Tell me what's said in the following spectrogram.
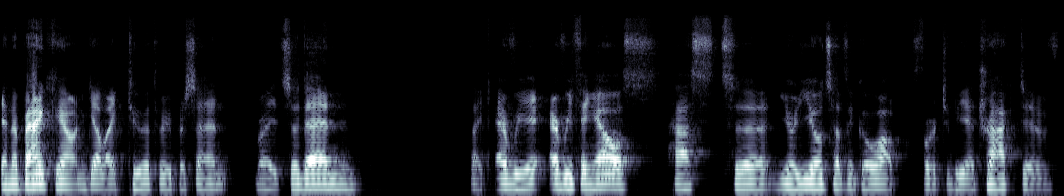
in a bank account and get like two or three percent right? So then like every everything else has to your yields have to go up for it to be attractive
